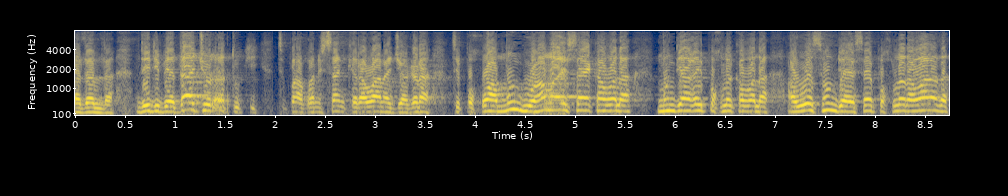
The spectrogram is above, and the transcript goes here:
بدل ده، دوی دې بیا دا جرئت وکړي چې په افغانستان کې روانه جګړه چې پخوا موږ وو هم آی اس آی کوله، موږ د هغوی په خوله کوله او اوس هم د آی اس آی په خوله روانه ده،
